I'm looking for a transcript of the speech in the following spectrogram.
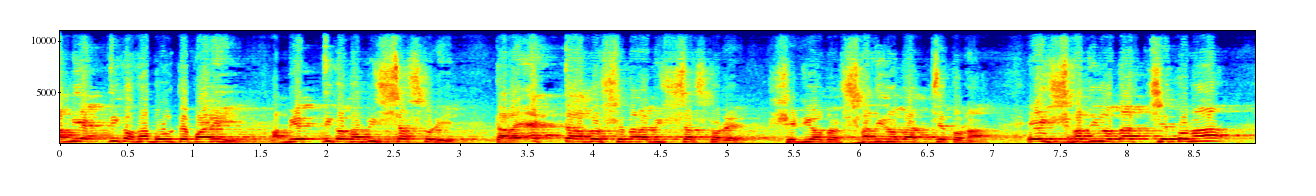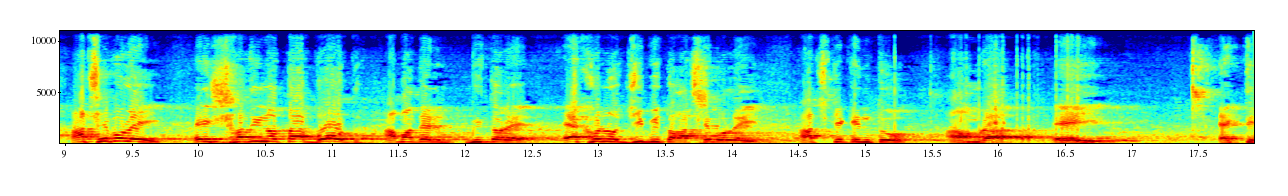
আমি একটি কথা বলতে পারি, আমি একটি কথা বিশ্বাস করি, তারা একটা আদর্শে তারা বিশ্বাস করে, সেটি হলো স্বাধীনতার চেতনা। এই স্বাধীনতার চেতনা আছে বলেই, এই স্বাধীনতা বোধ আমাদের ভিতরে এখনও জীবিত আছে বলেই, আজকে কিন্তু আমরা এই একটি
